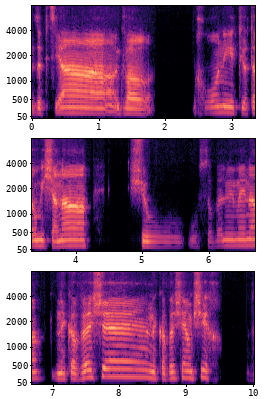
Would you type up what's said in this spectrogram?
זה פציעה כבר כרונית יותר משנה שהוא סובל ממנה נקווה ש... נקווה שימשיך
